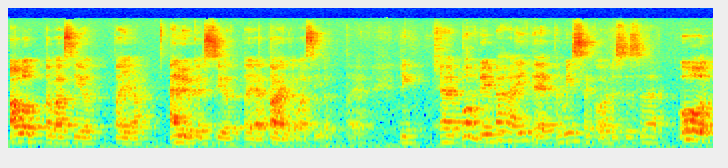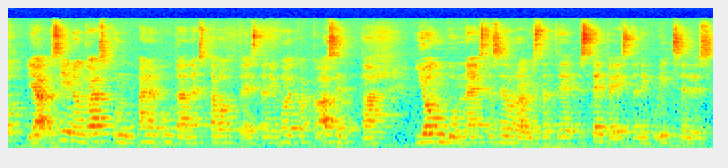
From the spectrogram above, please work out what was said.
aloittava sijoittaja, älykäs sijoittaja, taitava sijoittaja. Niin pohdin vähän itse, että missä kohdassa sä oot. Ja siinä on myös, kun aina puhutaan näistä tavoitteista, niin voit vaikka asettaa jonkun näistä seuraavista te- stepeistä niin kuin itsellesi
